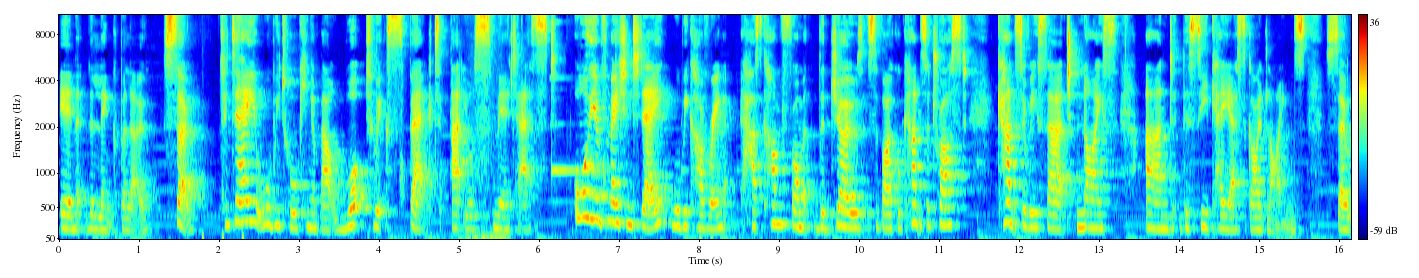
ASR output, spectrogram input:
in the link below. So, Today we'll be talking about what to expect at your smear test. All the information today we'll be covering has come from the Jo's Cervical Cancer Trust, Cancer Research, NICE, and the CKS guidelines. So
